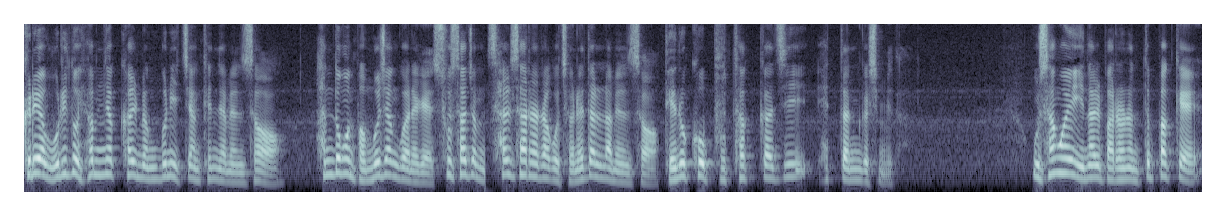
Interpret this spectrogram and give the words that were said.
그래야 우리도 협력할 명분이 있지 않겠냐면서 한동훈 법무장관에게 수사 좀 살살하라고 전해달라면서 대놓고 부탁까지 했다는 것입니다. 우상호의 이날 발언은 뜻밖의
